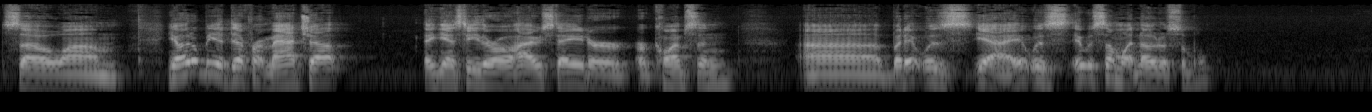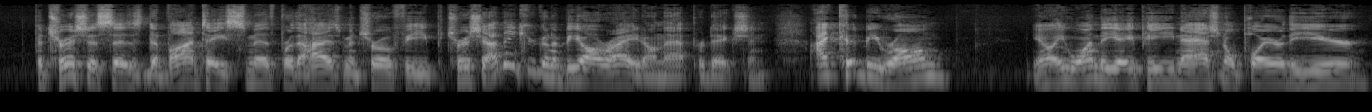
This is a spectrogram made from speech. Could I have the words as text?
So um, you know it'll be a different matchup against either Ohio State or, or Clemson. Uh, but it was yeah it was it was somewhat noticeable. Patricia says DeVonta Smith for the Heisman Trophy. Patricia, I think you're going to be all right on that prediction. I could be wrong. You know, he won the AP National Player of the Year.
